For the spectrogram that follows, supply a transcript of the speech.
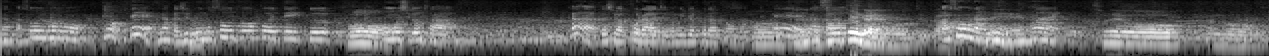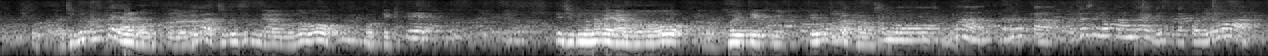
なんかそういうもののでなんか自分の想像を超えていく面白さが私はコラージュの魅力だと思っててなんか想定外のものっていうか。あそうなんですね、ね、はい。それをあのそうか自分の中にあるものっていうよりは自分外にあるものを持ってきて、で自分の中にあるものをあの超えていくっていうことが楽しいあのまあなんか私の考えですがこれは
